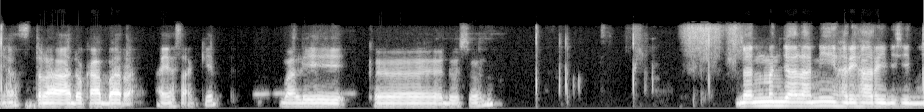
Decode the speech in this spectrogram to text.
ya setelah ada kabar ayah sakit balik ke dusun. Dan menjalani hari-hari di sini.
